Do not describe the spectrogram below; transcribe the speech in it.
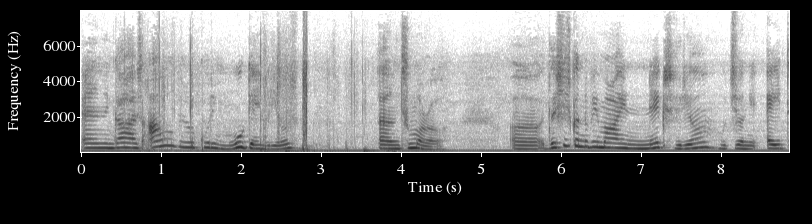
And guys, I will be recording more game videos um, tomorrow. Uh, this is going to be my next video, which is only 8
